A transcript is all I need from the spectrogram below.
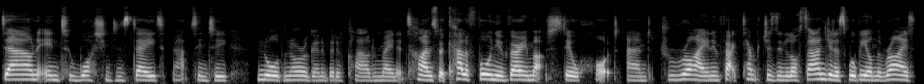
down into Washington state, perhaps into northern Oregon, a bit of cloud and rain at times. But California very much still hot and dry. And in fact, temperatures in Los Angeles will be on the rise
